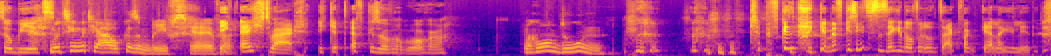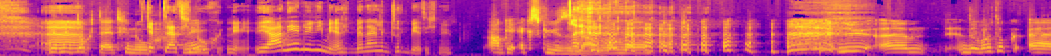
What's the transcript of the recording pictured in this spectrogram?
So be it. Misschien moet je haar ook eens een brief schrijven. Ik, echt waar. Ik heb het even overwogen. Maar gewoon doen. Ik heb, even, ik heb even iets te zeggen over de taak van Keilang geleden. Je hebt nu Eh, toch tijd genoeg. Ik heb tijd Nee? genoeg. Nee. Ja, nee, nu niet meer. Ik ben eigenlijk druk bezig nu. Ah, Oké, excuses dan. want, eh, nu, ehm, er wordt ook... eh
